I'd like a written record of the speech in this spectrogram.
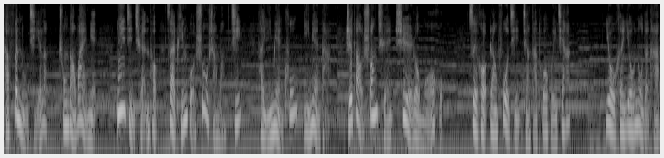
他愤怒极了，冲到外面，捏紧拳头在苹果树上猛击。他一面哭一面打，直到双拳血肉模糊，最后让父亲将他拖回家。又恨又怒的他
